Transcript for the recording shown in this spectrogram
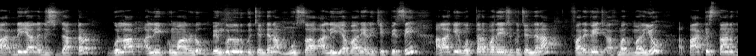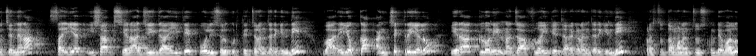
కార్డియాలజిస్ట్ డాక్టర్ గులాం అలీ కుమారుడు బెంగుళూరుకు చెందిన మూసా అలీ యవారి అని చెప్పేసి అలాగే ఉత్తరప్రదేశ్కు చెందిన ఫర్వేజ్ అహ్మద్ మరియు పాకిస్తాన్కు చెందిన సయ్యద్ ఇషాక్ సిరాజీగా అయితే పోలీసులు గుర్తించడం జరిగింది. వారి యొక్క అంత్యక్రియలు ఇరాక్లోని నజాఫ్లో అయితే జరగడం జరిగింది. ప్రస్తుతం మనం చూసుకుంటే వాళ్ళు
